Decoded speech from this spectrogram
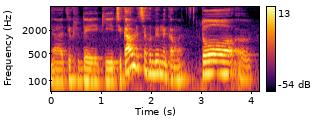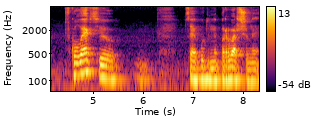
е, тих людей, які цікавляться годинниками, то е, в колекцію це буде неперевершене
